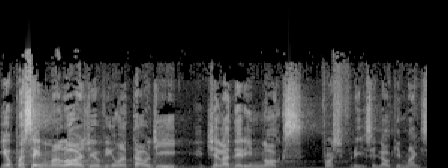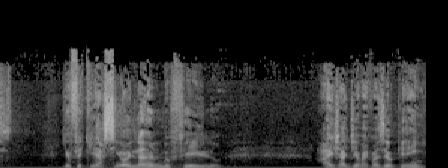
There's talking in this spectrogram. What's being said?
E eu passei numa loja, eu vi uma tal de geladeira inox, frost free, sei lá o que mais. E eu fiquei assim olhando, meu filho. Aí Jadia vai fazer o quê, hein?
